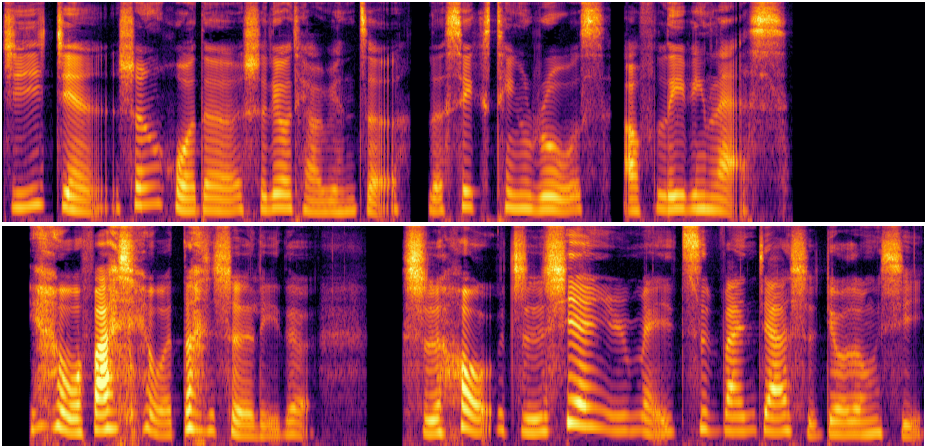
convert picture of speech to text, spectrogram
极简生活的十六条原则，The Sixteen Rules of Living Less。因为我发现我断舍离的时候，只限于每一次搬家时丢东西。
